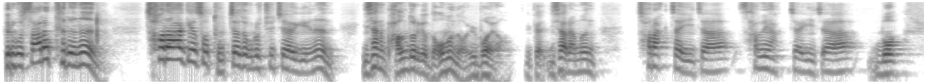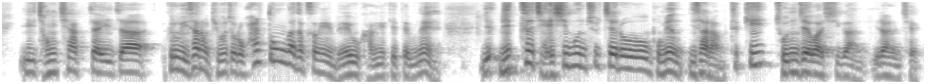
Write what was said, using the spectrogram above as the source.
그리고 사르트르는 철학에서 독자적으로 출제하기에는 이 사람 바운더리가 너무 넓어요. 그러니까 이 사람은 철학자이자 사회학자이자 뭐 이 정치학자이자 그리고 이 사람은 기본적으로 활동가 적성이 매우 강했기 때문에 이 리트 제시문 출제로 보면 이 사람 특히 존재와 시간이라는 책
